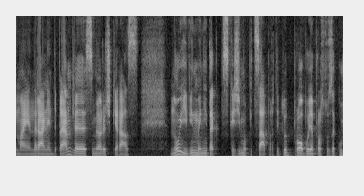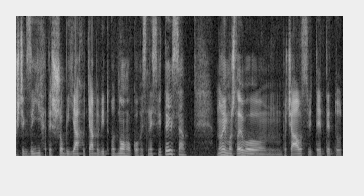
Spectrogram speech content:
має нереальний ДПМ для сімерочки раз. Ну і він мені так, скажімо, підсапортить. Тут пробую я просто за кущик заїхати, щоб я хоча б від одного когось не світився. Ну і, можливо, почав світити тут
